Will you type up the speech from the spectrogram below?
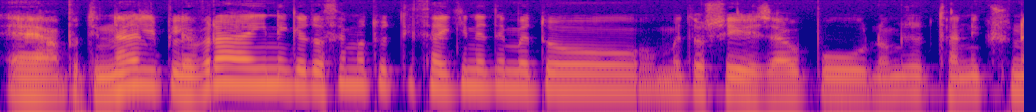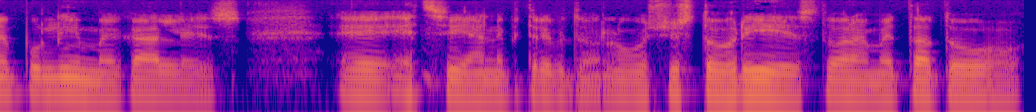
Ε, από την άλλη πλευρά είναι και το θέμα του τι θα γίνεται με το, με το ΣΥΡΙΖΑ, όπου νομίζω ότι θα ανοίξουν πολύ μεγάλες, ε, έτσι αν επιτρέπετε τον λόγος, ιστορίες τώρα μετά το,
